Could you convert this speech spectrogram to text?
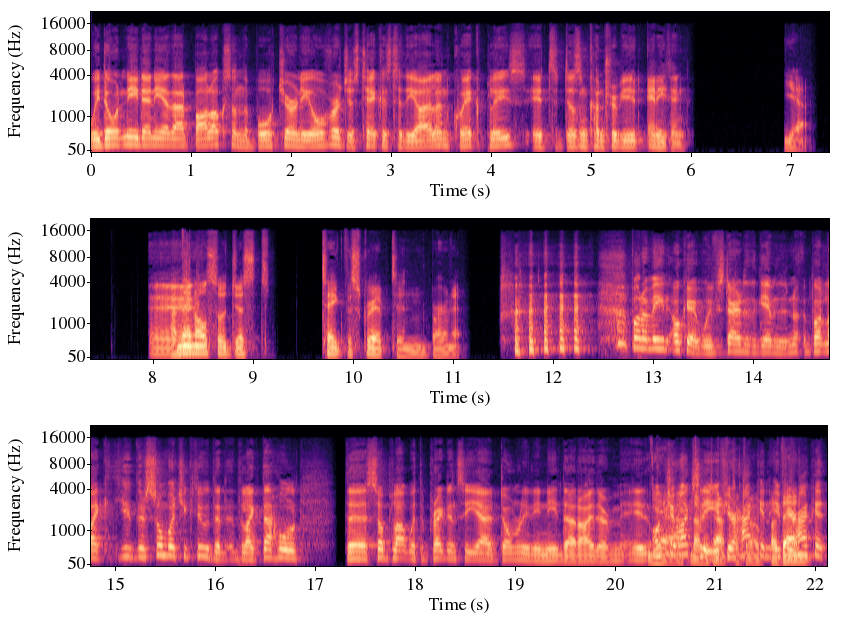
We don't need any of that bollocks on the boat journey over. Just take us to the island, quick, please. It doesn't contribute anything. Yeah. Uh, And then also just take the script and burn it. but I mean, okay, we've started the game, but like, there's so much you can do that, like that whole the subplot with the pregnancy. Yeah, don't really need that either. It- Yeah, that actually, if you're go, hacking, but if you're hacking,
